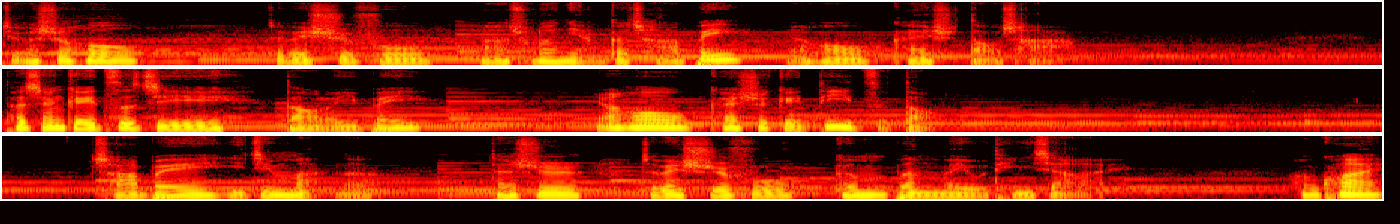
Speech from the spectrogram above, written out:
这个时候，这位师傅拿出了两个茶杯，然后开始倒茶。他先给自己倒了一杯，然后开始给弟子倒。茶杯已经满了，但是这位师傅根本没有停下来。很快，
